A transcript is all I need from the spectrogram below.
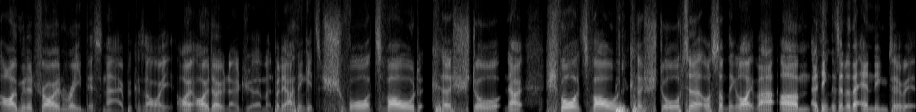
I'm gonna try and read this now because I I, I don't know German, but I think it's Schwarzwald Gestor no Schwarzwald Gestorte or something like like that. Um, I think there's another ending to it.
